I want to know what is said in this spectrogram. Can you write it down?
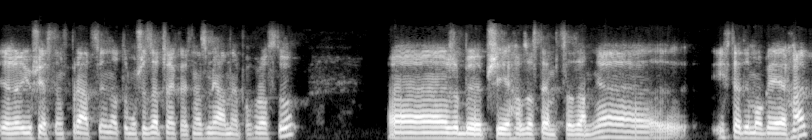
jeżeli już jestem w pracy, no to muszę zaczekać na zmianę po prostu żeby przyjechał zastępca za mnie i wtedy mogę jechać,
